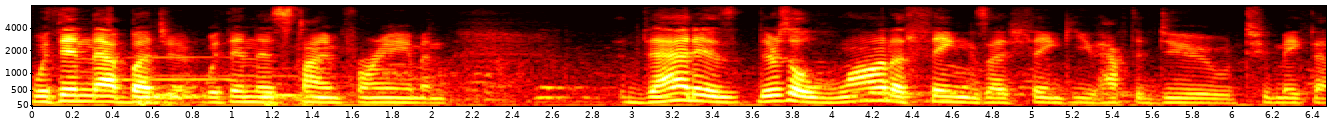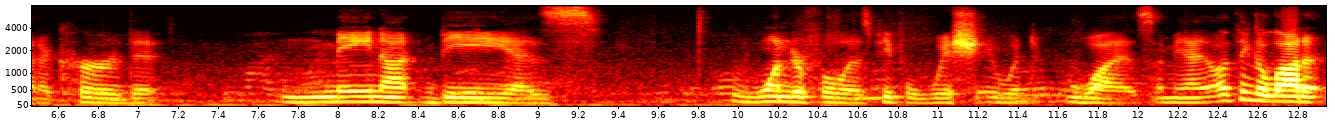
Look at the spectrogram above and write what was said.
within that budget, within this time frame, and that is there's a lot of things I think you have to do to make that occur that may not be as wonderful as people wish it would was. I mean, I, I think a lot of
